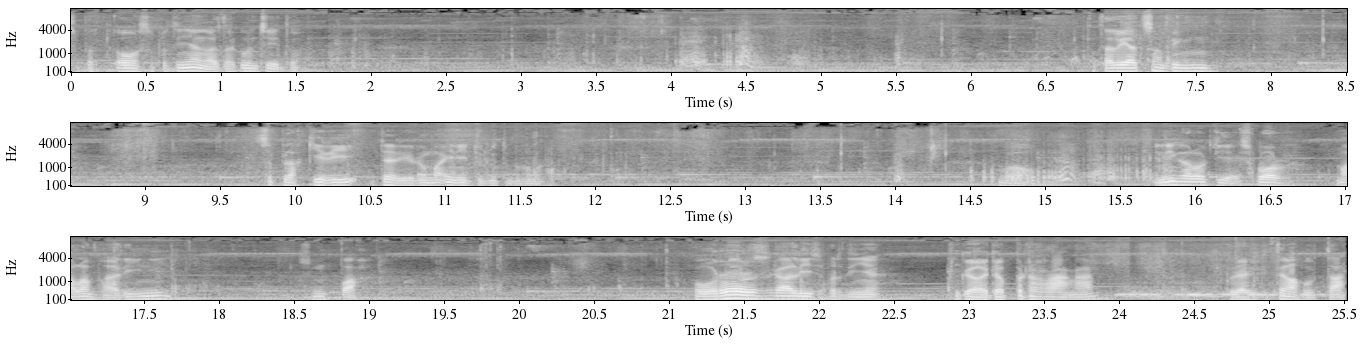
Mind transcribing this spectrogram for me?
seperti oh sepertinya nggak terkunci itu. Kita lihat samping sebelah kiri dari rumah ini dulu teman-teman. Wow. Ini kalau diekspor malam hari ini sumpah horor sekali sepertinya. Nggak ada penerangan. Berada di tengah hutan.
